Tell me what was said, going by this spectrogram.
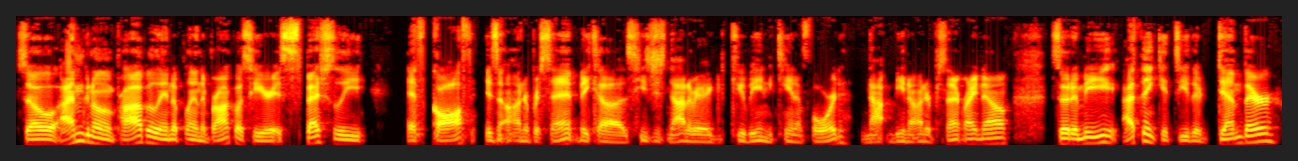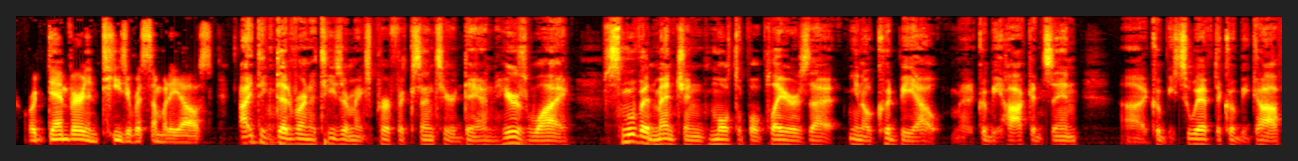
So I'm going to probably end up playing the Broncos here, especially if Goff isn't 100% because he's just not a very good QB and he can't afford not being 100% right now. So to me, I think it's either Denver or Denver and teaser with somebody else. I think Denver and a teaser makes perfect sense here, Dan. Here's why. Had mentioned multiple players that, you know, could be out. It could be Hockenson, uh, it could be Swift, it could be Goff.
